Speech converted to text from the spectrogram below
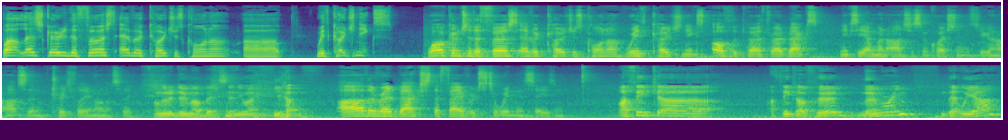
But let's go to the first ever Coach's Corner uh, with Coach Nix. Welcome to the first ever Coach's Corner with Coach Nix of the Perth Redbacks. Nixie, I'm going to ask you some questions. You're going to answer them truthfully and honestly. I'm going to do my best anyway. yeah. Are the Redbacks the favourites to win this season? I think uh, I think I've heard murmuring that we are.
